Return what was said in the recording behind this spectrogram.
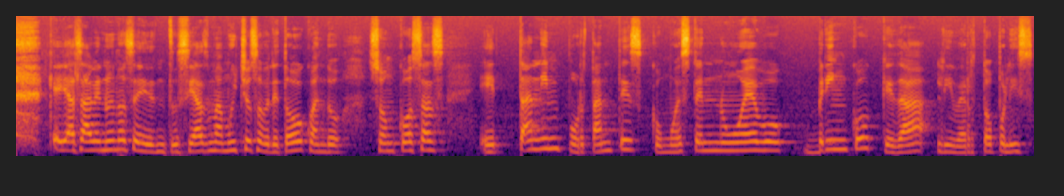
que ya saben, uno se entusiasma mucho, sobre todo cuando son cosas eh, tan importantes como este nuevo brinco que da Libertópolis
